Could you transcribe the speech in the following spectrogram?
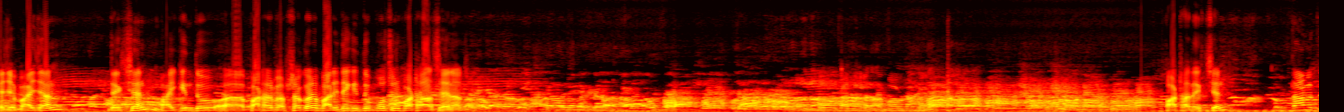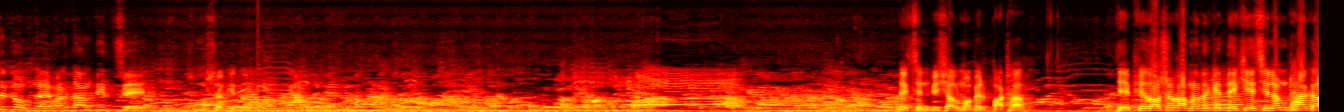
এই যে ভাইজান, দেখছেন? ভাই কিন্তু পাঠার ব্যবসা করে, বাড়িতে কিন্তু প্রচুর পাঠা আছে এনার। পাঠা দেখছেন? দামের থেকে মানে দাম দিচ্ছে। সমস্যা কি তো? দেখছেন বিশাল মাপের পাঠা। যে প্রিয় দর্শক, আপনাদেরকে দেখিয়েছিলাম, ঢাকা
